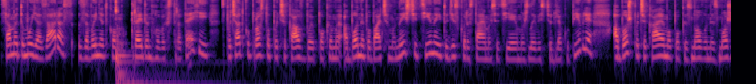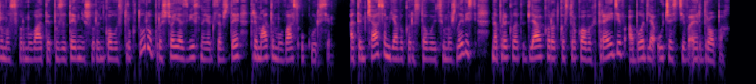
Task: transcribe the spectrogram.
Саме тому я зараз, за винятком трейдингових стратегій, спочатку просто почекав би, поки ми або не побачимо нижчі ціни, і тоді скористаємося цією можливістю для купівлі, або ж почекаємо, поки знову не зможемо сформувати позитивнішу ринкову структуру, про що я, звісно, як завжди, триматиму вас у курсі. А тим часом я використовую цю можливість, наприклад, для короткострокових трейдів або для участі в аірдропах.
